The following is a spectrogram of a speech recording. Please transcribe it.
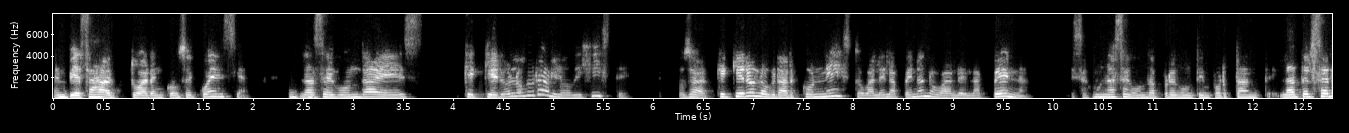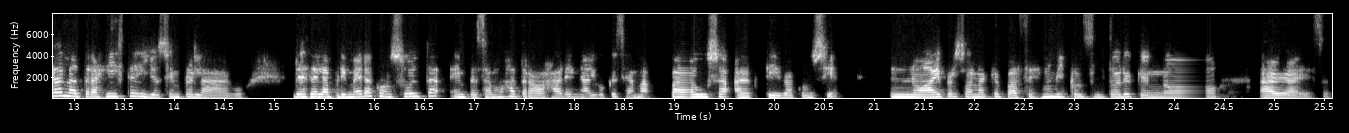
empiezas a actuar en consecuencia. La segunda es, ¿qué quiero lograr? Lo dijiste. O sea, ¿qué quiero lograr con esto? ¿Vale la pena o no vale la pena? Esa es una segunda pregunta importante. La tercera la trajiste y yo siempre la hago. Desde la primera consulta empezamos a trabajar en algo que se llama pausa activa consciente. No hay persona que pase en mi consultorio que no haga eso.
